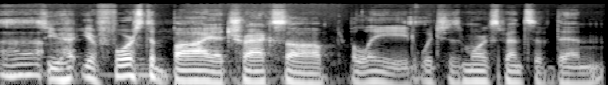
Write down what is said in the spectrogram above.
so you ha- you're forced to buy a track saw blade, which is more expensive than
